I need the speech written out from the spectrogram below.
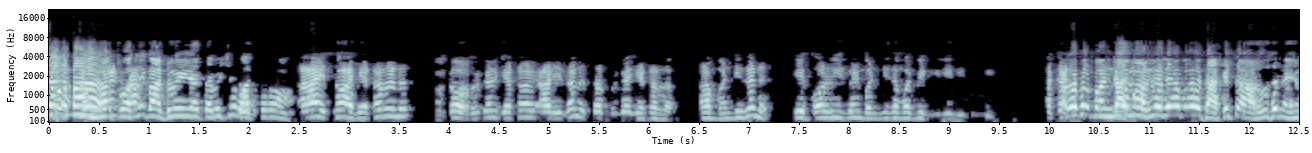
કાઢ મારા. ચોથી કાઢું યાર, તમે શું વાત કરો આ એ તો આ છે ને, આ રૂપિયા આ બંડી છે ને, એ કોલ વીસ બંડી છે, બી ભેગી દીધી અરે ભાઈ બંડી મારજે લે ભાઈ તારું છે નહીં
